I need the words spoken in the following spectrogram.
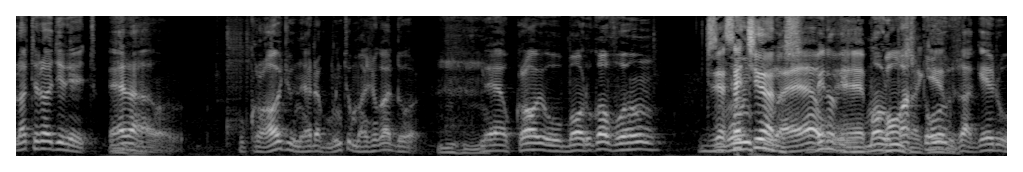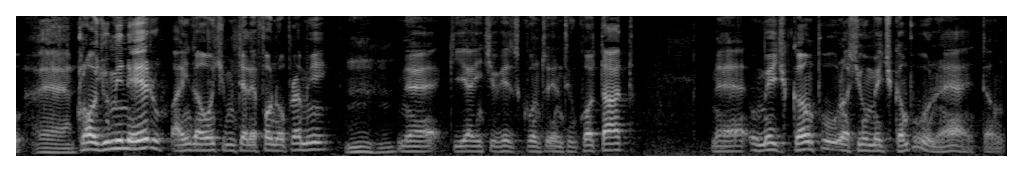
lateral direito, era uhum. o Cláudio, né, era muito mais jogador. Uhum. Né, o Cláudio, o Mauro Galvão, 17 muito, anos, é, bem novinho. É, Mauro Pastor, zagueiro, zagueiro é. Cláudio Mineiro, ainda ontem me telefonou para mim, uhum. né, que a gente vê quando entra em contato. Né, o meio de campo, nós tínhamos um meio de campo, né, então...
